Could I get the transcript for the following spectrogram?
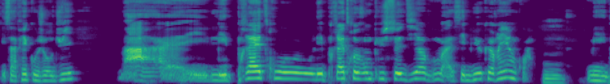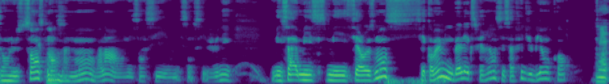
Et ça fait qu'aujourd'hui, bah, les prêtres, les prêtres vont plus se dire, bon, bah, c'est mieux que rien, quoi. Hmm. Mais dans le sens, normalement, voilà, on est censé, on est censé jeûner. Mais ça, mais, mais sérieusement, c'est quand même une belle expérience et ça fait du bien au corps. Ouais.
